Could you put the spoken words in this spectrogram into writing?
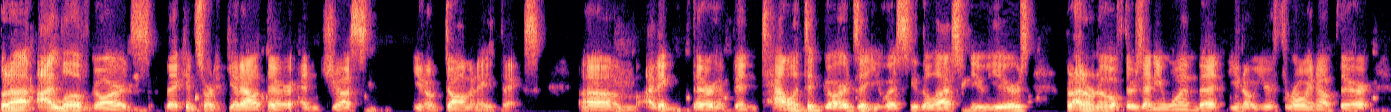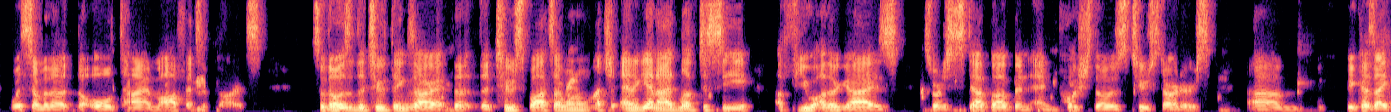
But I, I love guards that can sort of get out there and just, you know, dominate things. Um, I think there have been talented guards at USC the last few years, but I don't know if there's anyone that you know you're throwing up there with some of the the old time offensive guards. So those are the two things are the the two spots I want to watch. And again, I'd love to see a few other guys sort of step up and, and push those two starters. Um, because I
